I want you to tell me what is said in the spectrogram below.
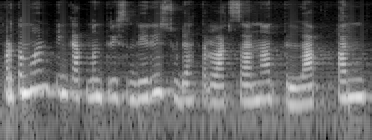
Pertemuan tingkat menteri sendiri sudah terlaksana 18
